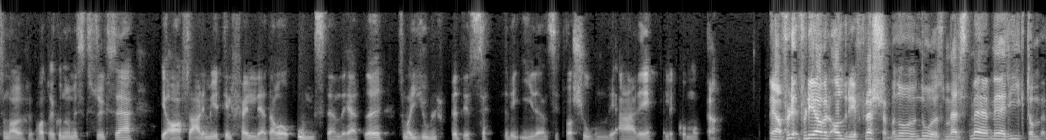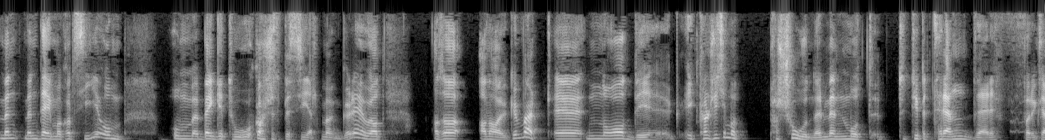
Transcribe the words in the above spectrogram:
som har hatt økonomisk suksess, ja, så er det mye tilfeldigheter og omstendigheter som har hjulpet til å sette dem i den situasjonen de er i, eller komme opp. Ja. Ja, for de, for de, har vel aldri flasha med noe, noe, som helst med, med rikdom. Men, men, det man kan si om, om begge to, og kanskje spesielt Munger, det er jo at altså, han har jo ikke vært eh, nådig, kanskje ikke mot personer, men mot type trender, f.eks.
